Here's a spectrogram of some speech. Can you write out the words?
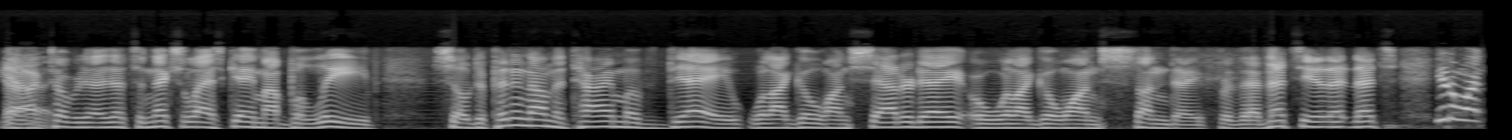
State. Yeah, Uh, October. That's the next to last game, I believe. So, depending on the time of day, will I go on Saturday or will I go on Sunday for that? That's it. That, that's you know what?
